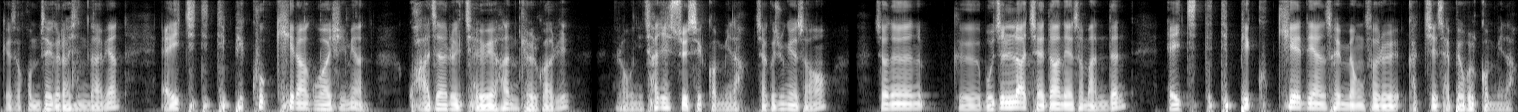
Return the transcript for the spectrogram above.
그래서 검색을 하신다면 HTTP 쿠키라고 하시면 과자를 제외한 결과를 여러분이 찾을 수 있을 겁니다. 자, 그 중에서 저는 그 모질라 재단에서 만든 HTTP 쿠키에 대한 설명서를 같이 살펴볼 겁니다.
